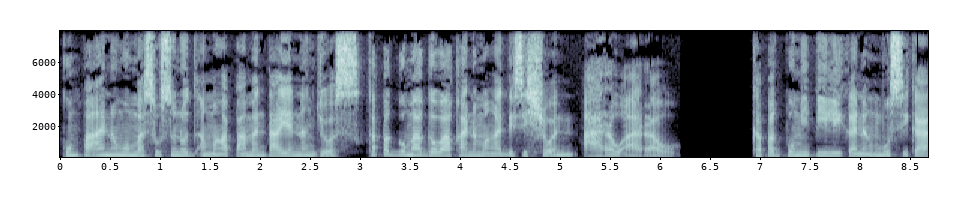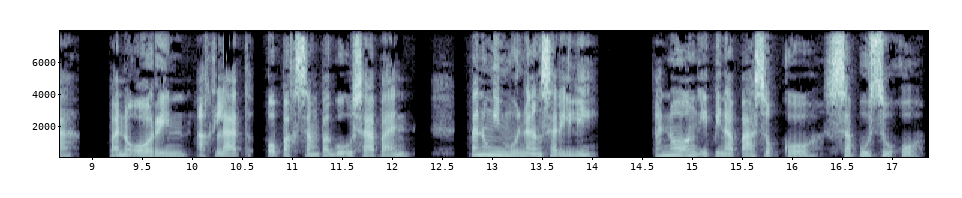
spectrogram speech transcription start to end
kung paano mo masusunod ang mga pamantayan ng Diyos kapag gumagawa ka ng mga desisyon araw-araw. Kapag pumipili ka ng musika, panoorin, aklat o paksang pag-uusapan, tanungin muna ang sarili. Ano ang ipinapasok ko sa puso ko?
